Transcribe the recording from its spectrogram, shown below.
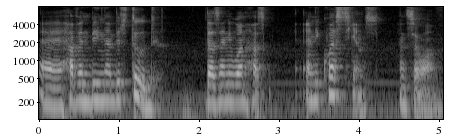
uh, haven't been understood. Does anyone has any questions? And so on.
